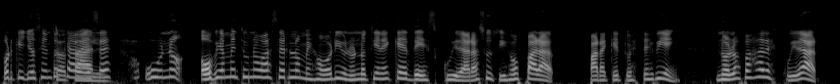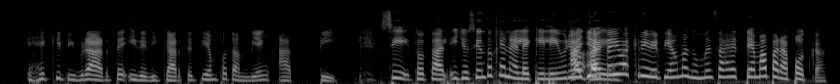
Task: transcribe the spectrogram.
Porque yo siento que a veces uno, obviamente uno va a hacer lo mejor y uno no tiene que descuidar a sus hijos para, para que tú estés bien. No los vas a descuidar. Es equilibrarte y dedicarte tiempo también a ti. Sí, total. Y yo siento que en el equilibrio. Ayer hay- te iba a escribir, te iba a mandar un mensaje tema para podcast.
